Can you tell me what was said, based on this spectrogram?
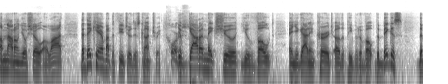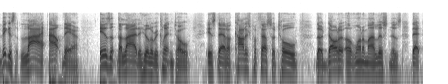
I'm not on your show a lot, that they care about the future of this country. Of course. You've got to make sure you vote and you got to encourage other people to vote. The biggest the biggest lie out there isn't the lie that Hillary Clinton told. It's that a college professor told the daughter of one of my listeners that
